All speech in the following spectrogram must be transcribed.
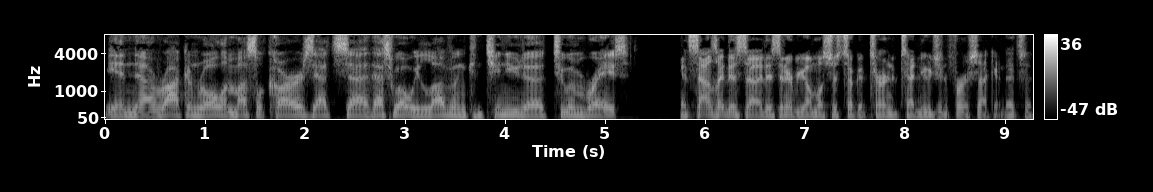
in uh, rock and roll and muscle cars. That's uh, that's what we love and continue to to embrace. It sounds like this uh, this interview almost just took a turn to Ted Nugent for a second. That's a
